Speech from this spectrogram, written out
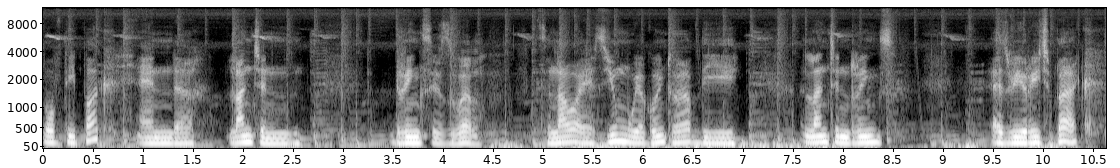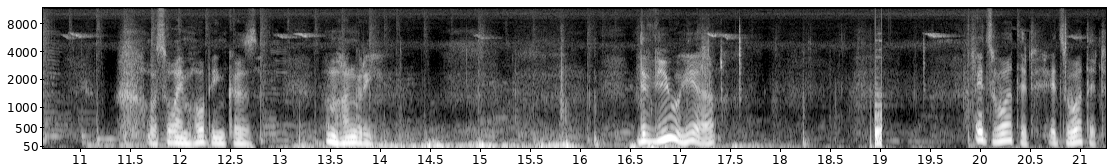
of the park and uh, lunch and drinks as well. So now I assume we are going to have the lunch and drinks as we reach back, or so I'm hoping, because I'm hungry. The view here, it's worth it. It's worth it.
